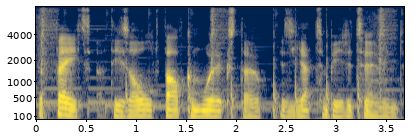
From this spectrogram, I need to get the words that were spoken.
The fate of these old Falcon Works though is yet to be determined.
